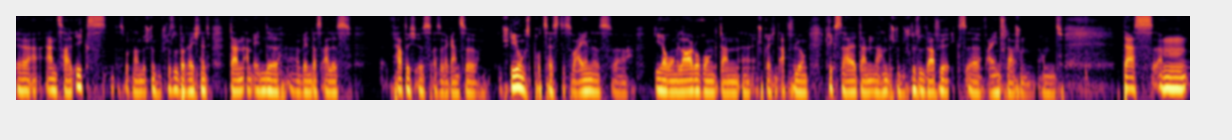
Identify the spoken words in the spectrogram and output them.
äh, Anzahl X, das wird nach einem bestimmten Schlüssel berechnet, dann am Ende, äh, wenn das alles fertig ist, also der ganze Entstehungsprozess des Weines, äh, Gärung, Lagerung, dann äh, entsprechend Abfüllung, kriegst du halt dann nach einem bestimmten Schlüssel dafür x äh, Weinflaschen. Und das ähm,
